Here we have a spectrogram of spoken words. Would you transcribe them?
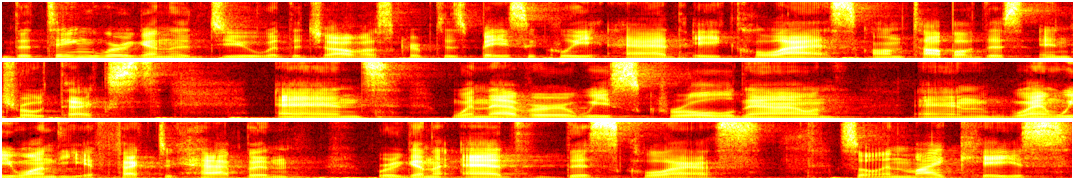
the thing we're gonna do with the JavaScript is basically add a class on top of this intro text. And whenever we scroll down and when we want the effect to happen, we're gonna add this class. So in my case,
